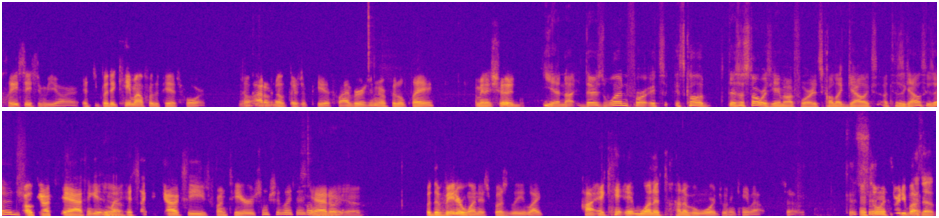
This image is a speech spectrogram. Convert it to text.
PlayStation VR. It's but it came out for the PS4. So Okay. I don't know if there's a PS5 version or if it'll play. I mean, it should. Yeah, not there's one for it's it's called there's a Star Wars game out for it. It's called like Galaxy. Uh, I think it's Galaxy's Edge. Oh gosh, yeah, I think it Yeah. might. It's like a Galaxy's Frontier or some shit like that. Something yeah, I don't. that, yeah. But the Vader one is supposedly like high. It can't. It won a ton of awards when it came out. So it's only thirty bucks. The,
